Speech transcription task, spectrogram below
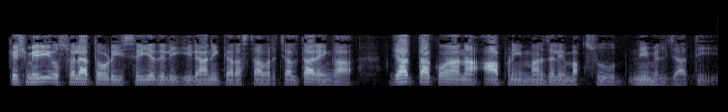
کشمیری اسولہ توڑی سید علی گیلانی کا رستہ ور چلتا رہیں گا جب تک انہوں نے اپنی منزل مقصود نہیں مل جاتی۔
